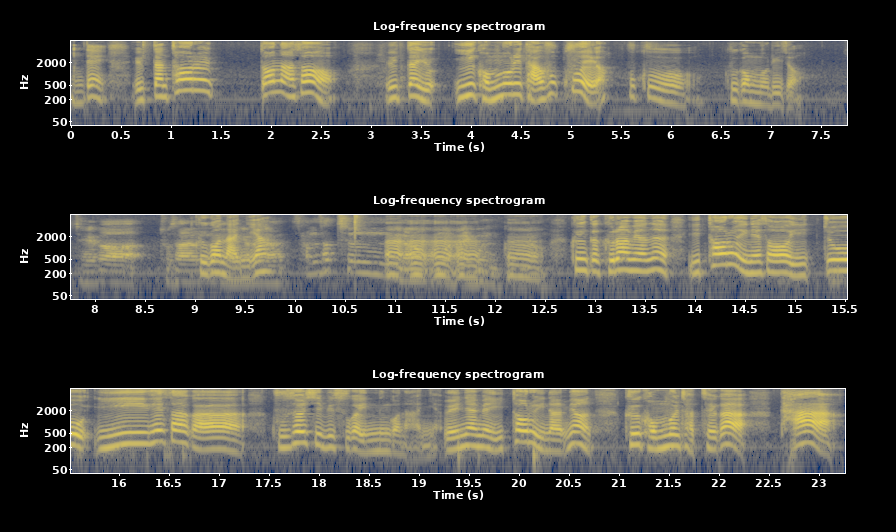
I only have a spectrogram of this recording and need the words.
근데 일단 터를 떠나서 일단 요- 이 건물이 다 후쿠예요. 후쿠 그 건물이죠. 제가 조사한 그건 거에는 아니야? 3, 4층이라고 응, 응, 응, 알고 응, 있거든요. 그러니까 그러면은 이 터로 인해서 이쪽 이 회사가 구설 시비수가 있는 건 아니야. 왜냐하면 이 터로 인하면 그 건물 자체가 다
